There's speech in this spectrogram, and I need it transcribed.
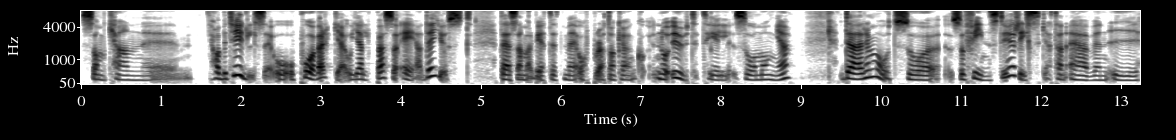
som kan eh, ha betydelse och, och, påverka och hjälpa så är det just det här samarbetet med Opera, att de kan nå ut till så många. Däremot så, så finns det ju en risk att han även i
